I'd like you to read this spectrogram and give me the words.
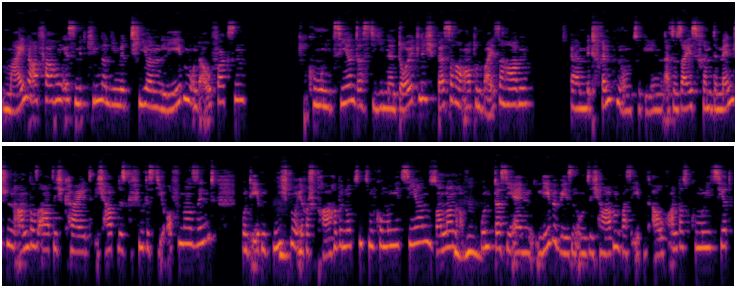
meine Erfahrung ist mit Kindern, die mit Tieren leben und aufwachsen, kommunizieren, dass die eine deutlich bessere Art und Weise haben, mit Fremden umzugehen. Also sei es fremde Menschen, Andersartigkeit. Ich habe das Gefühl, dass die offener sind und eben nicht nur ihre Sprache benutzen zum Kommunizieren, sondern mhm. aufgrund, dass sie ein Lebewesen um sich haben, was eben auch anders kommuniziert,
